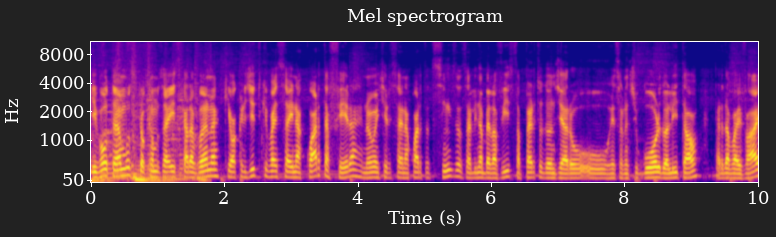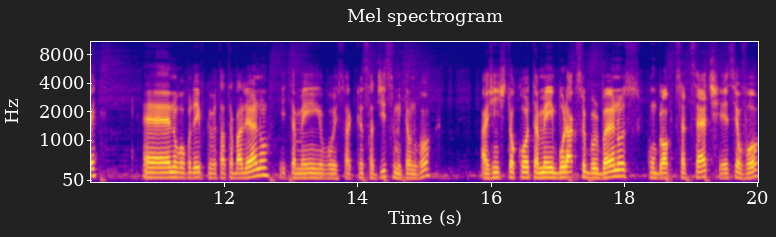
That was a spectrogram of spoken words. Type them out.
E voltamos, tocamos aí esse caravana, que eu acredito que vai sair na quarta-feira. Normalmente ele sai na quarta de cinzas, ali na Bela Vista, perto de onde era o, o restaurante gordo ali e tal, perto da Vai Vai. É, não vou poder ir porque eu vou estar trabalhando e também eu vou estar cansadíssimo, então não vou. A gente tocou também Buracos Suburbanos com bloco de 77, esse eu vou.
